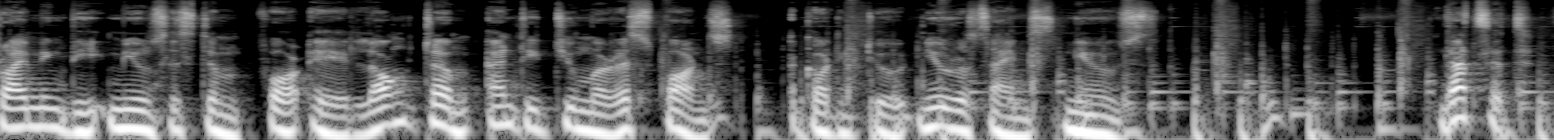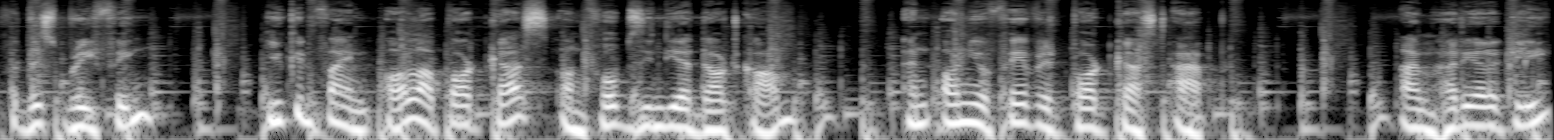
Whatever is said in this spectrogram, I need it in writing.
priming the immune system for a long term anti tumor response, according to Neuroscience News. That's it for this briefing. You can find all our podcasts on ForbesIndia.com and on your favorite podcast app. I'm Hari Arakali.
